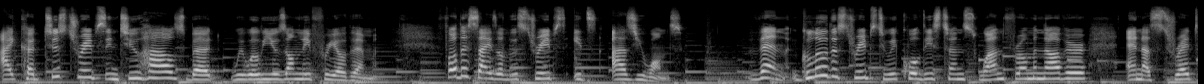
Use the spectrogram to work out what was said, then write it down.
I cut two strips in two halves, but we will use only three of them. For the size of the strips, it's as you want. Then glue the strips to equal distance one from another and as straight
